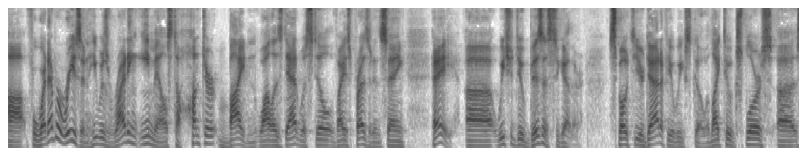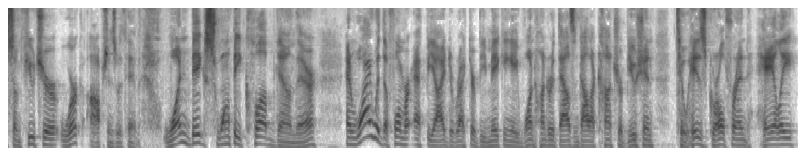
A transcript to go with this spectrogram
Uh, for whatever reason, he was writing emails to Hunter Biden while his dad was still vice president saying, Hey, uh, we should do business together. Spoke to your dad a few weeks ago. Would like to explore uh, some future work options with him. One big swampy club down there. And why would the former FBI director be making a $100,000 contribution to his girlfriend, Hallie?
